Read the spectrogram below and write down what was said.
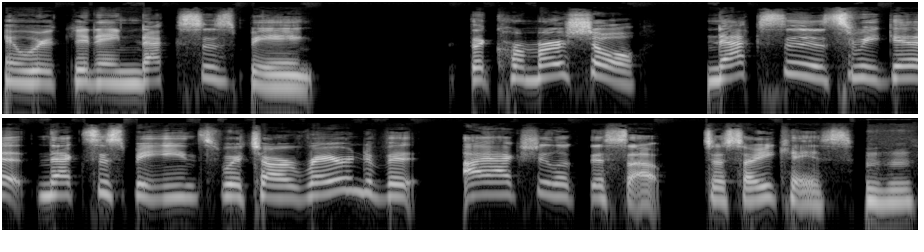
And we're getting Nexus being the commercial Nexus. We get Nexus beings, which are rare individual. I actually looked this up just so you case. Mhm.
